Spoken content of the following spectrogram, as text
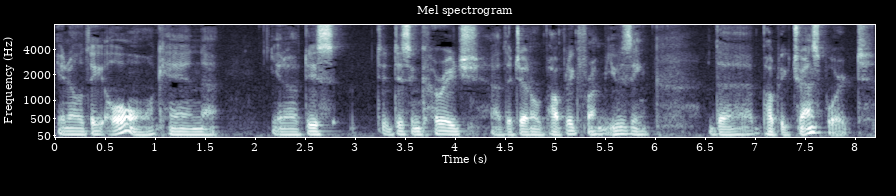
You know they all can uh, you know dis disencourage uh, the general public from using the public transport.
